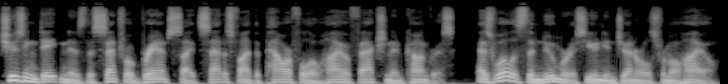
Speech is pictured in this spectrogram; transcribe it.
Choosing Dayton as the central branch site satisfied the powerful Ohio faction in Congress, as well as the numerous Union generals from Ohio,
